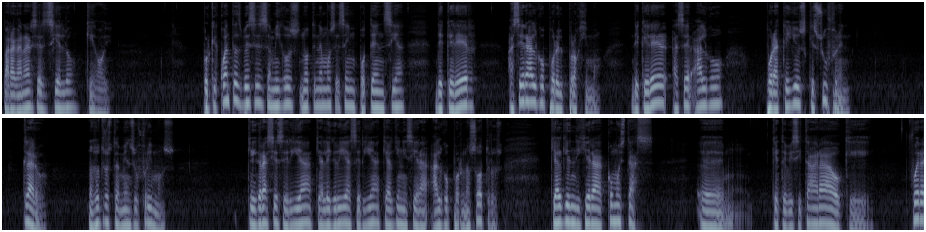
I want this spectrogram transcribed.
para ganarse el cielo que hoy. Porque cuántas veces, amigos, no tenemos esa impotencia de querer hacer algo por el prójimo, de querer hacer algo por aquellos que sufren. Claro, nosotros también sufrimos. Qué gracia sería, qué alegría sería que alguien hiciera algo por nosotros, que alguien dijera, ¿cómo estás? Eh, que te visitara o que fuera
